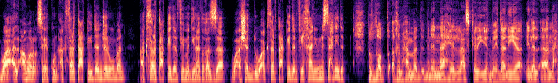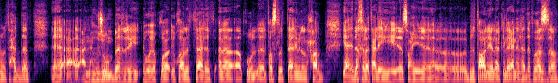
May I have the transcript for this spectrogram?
والأمر سيكون أكثر تعقيدا جنوبا. أكثر تعقيدا في مدينة غزة وأشد وأكثر تعقيدا في خان يونس تحديدا. بالضبط أخي محمد من الناحية العسكرية الميدانية إلى الآن نحن نتحدث آه، عن هجوم بري هو يقال الثالث. أنا أقول الفصل الثاني من الحرب يعني دخلت عليه صحيح آه، بريطانيا لكن لا يعني الهدف غزة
